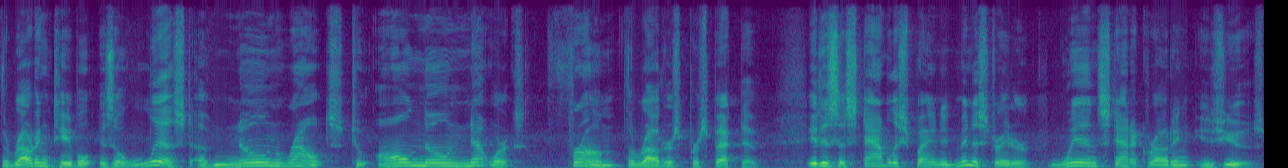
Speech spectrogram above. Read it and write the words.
The routing table is a list of known routes to all known networks from the router's perspective. It is established by an administrator when static routing is used.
